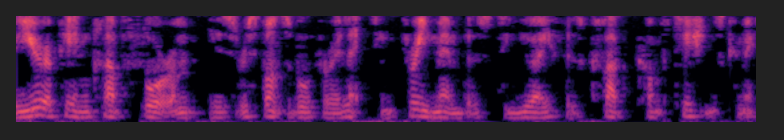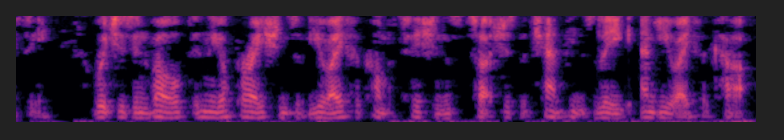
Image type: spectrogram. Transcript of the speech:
The European Club Forum is responsible for electing three members to UEFA's Club Competitions Committee, which is involved in the operations of UEFA competitions such as the Champions League and UEFA Cup.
